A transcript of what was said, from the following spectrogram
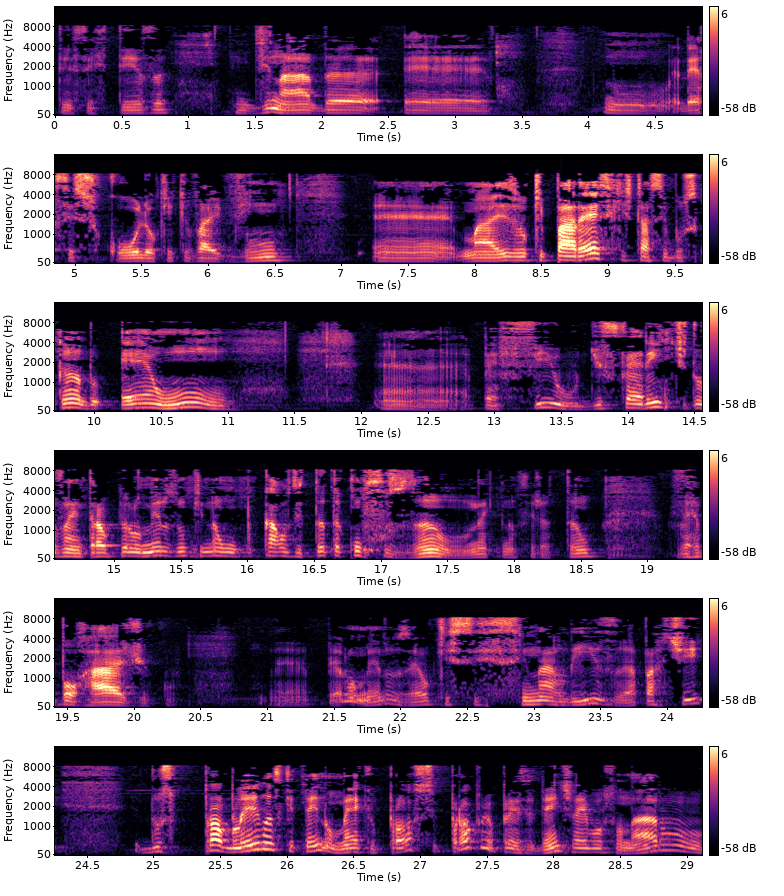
ter certeza de nada é, dessa escolha, o que, que vai vir. Mas o que parece que está se buscando é um é, perfil diferente do Weintraub, pelo menos um que não cause tanta confusão, né, que não seja tão verborrágico. É, pelo menos é o que se sinaliza a partir dos problemas que tem no MEC. O próximo, próprio presidente Jair Bolsonaro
